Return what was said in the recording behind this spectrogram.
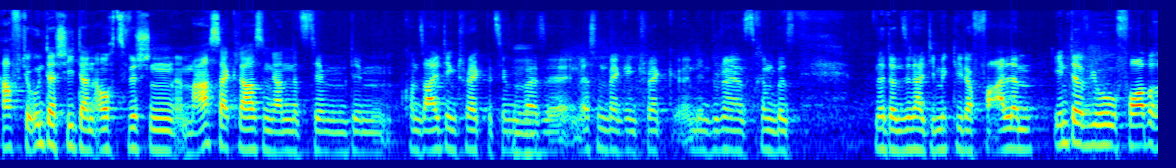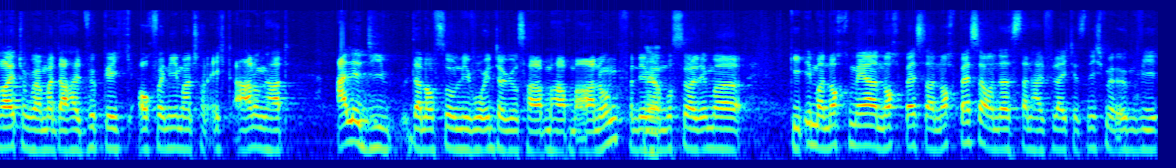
hafte Unterschied dann auch zwischen Masterclass und dann jetzt dem, dem Consulting-Track bzw. Mhm. Investment-Banking-Track, in dem du dann jetzt drin bist. Ne, dann sind halt die Mitglieder vor allem Interview-Vorbereitung, weil man da halt wirklich, auch wenn jemand schon echt Ahnung hat, alle, die dann auf so einem Niveau Interviews haben, haben Ahnung. Von dem ja. her musst du halt immer, geht immer noch mehr, noch besser, noch besser. Und das ist dann halt vielleicht jetzt nicht mehr irgendwie,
